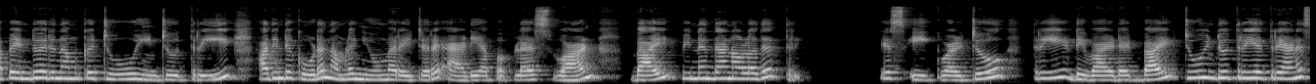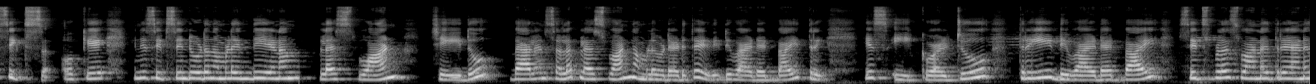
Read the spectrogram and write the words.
അപ്പോൾ എന്ത് വരും നമുക്ക്? ടു ഇന്റു ത്രീ അതിന്റെ കൂടെ നമ്മൾ ന്യൂമറേറ്റർ ആഡ് ചെയ്യുക അപ്പോൾ പ്ലസ് വൺ ബൈ പിന്നെന്താണുള്ളത്? Three is equal to three divided by two into three എത്രയാണ് സിക്സ് ഓക്കെ ഇനി സിക്സിന്റെ കൂടെ നമ്മൾ എന്ത് ചെയ്യണം? പ്ലസ് വൺ ചെയ്തു. ബാലൻസ് ഉള്ള പ്ലസ് വൺ നമ്മൾ ഇവിടെ അടുത്ത് എഴുതി. Divided by three is equal to three divided by six plus one എത്രയാണ്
